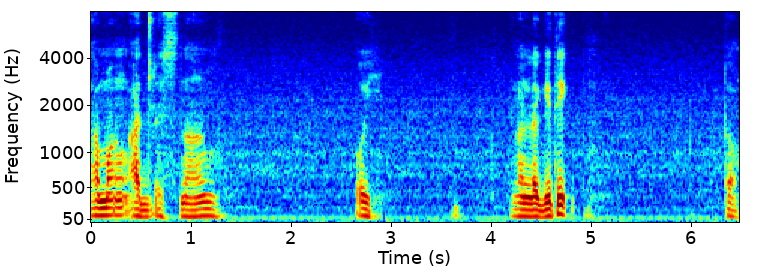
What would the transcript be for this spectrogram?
Tama ang address ng... Uy. Ang lagitik. Ito.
